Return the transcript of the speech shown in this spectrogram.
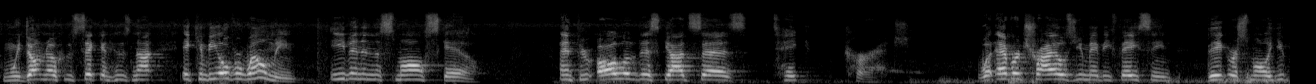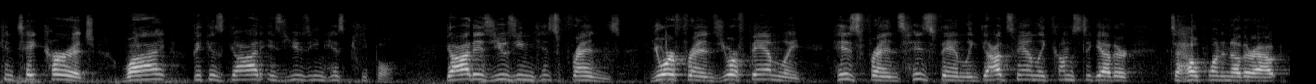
when we don't know who's sick and who's not? It can be overwhelming, even in the small scale. And through all of this, God says, take courage. Whatever trials you may be facing, big or small, you can take courage. Why? Because God is using his people. God is using his friends your friends, your family, his friends, his family, God's family comes together to help one another out,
